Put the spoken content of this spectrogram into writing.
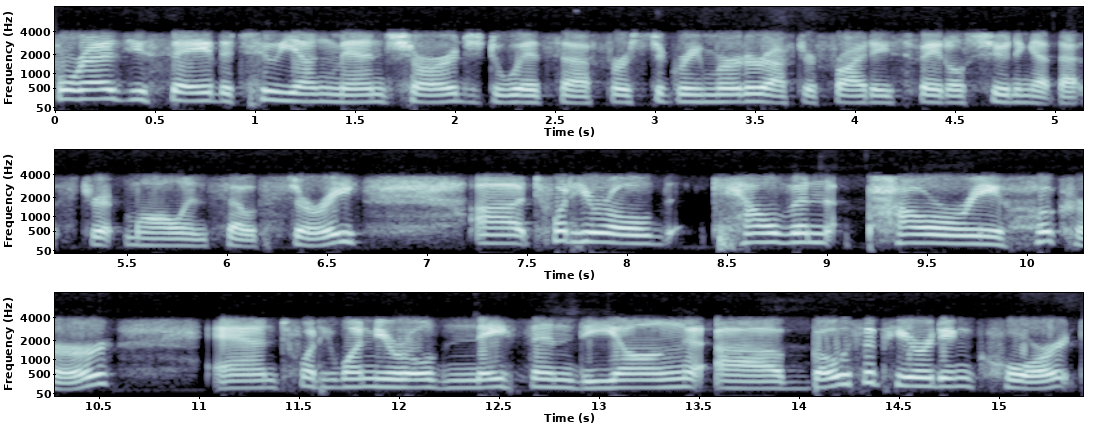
For, as you say, the two young men charged with uh, first degree murder after Friday's fatal shooting at that strip mall in South Surrey. 20 uh, year old Calvin Powery Hooker and 21 year old Nathan DeJong uh, both appeared in court.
